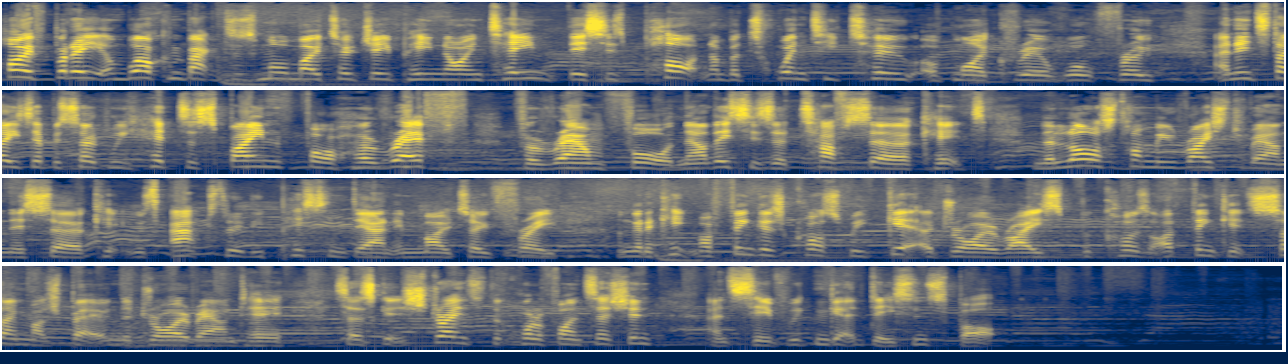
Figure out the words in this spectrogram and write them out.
Hi everybody and welcome back to Small Moto GP19. This is part number 22 of my career walkthrough and in today's episode we head to Spain for Jerez for round 4. Now this is a tough circuit and the last time we raced around this circuit it was absolutely pissing down in Moto 3. I'm going to keep my fingers crossed we get a dry race because I think it's so much better in the dry round here. So let's get straight into the qualifying session and see if we can get a decent spot.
